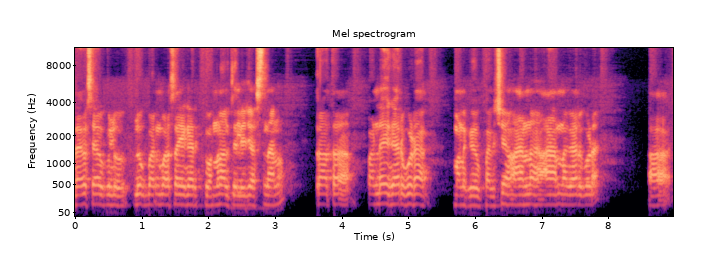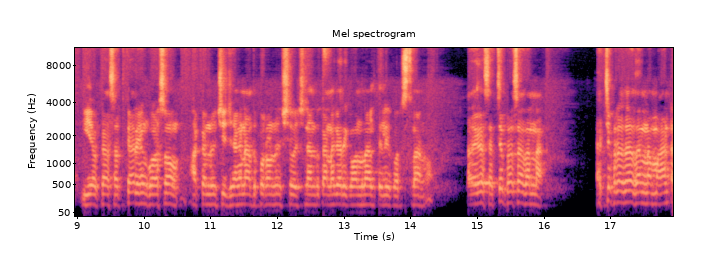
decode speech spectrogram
దైవ సేవకులు లూక్ బన్బాసాయి గారికి వందనాలు తెలియజేస్తున్నాను. తర్వాత పండయ్య గారు కూడా మనకు పరిచయం ఆ అన్న ఆ అన్న గారు కూడా ఈ యొక్క సత్కార్యం కోసం అక్కడి నుంచి జగన్నాథపురం నుంచి వచ్చినందుకు అన్నగారికి వందనాలు తెలియపరుస్తున్నాను. అలాగే సత్యప్రసాద్ అన్న సత్యప్రసాద్ అన్న మాట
